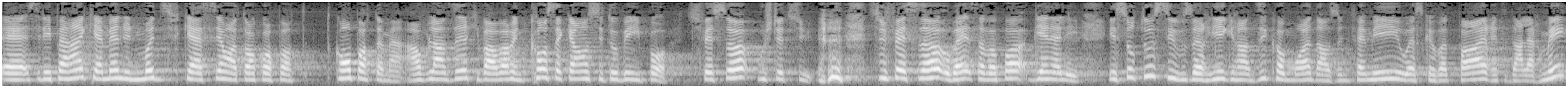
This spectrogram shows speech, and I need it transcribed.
euh, c'est des parents qui amènent une modification à ton comportement, en voulant dire qu'il va avoir une conséquence si tu n'obéis pas. Tu fais ça ou je te tue. tu fais ça ou ben ça va pas bien aller. Et surtout si vous auriez grandi comme moi dans une famille où est-ce que votre père était dans l'armée.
